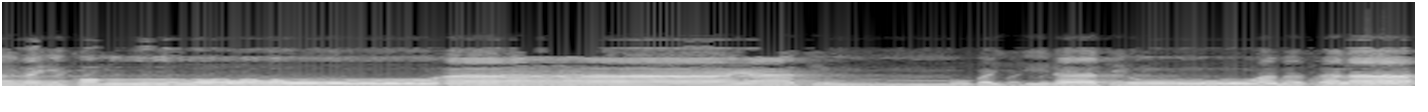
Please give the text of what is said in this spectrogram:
إليكم آيات مبينات ومثلا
